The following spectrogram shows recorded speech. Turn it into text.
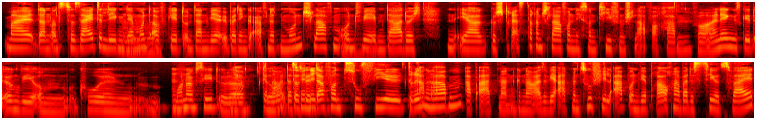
mal dann uns zur Seite legen, der mhm. Mund aufgeht und dann wir über den geöffneten Mund schlafen und mhm. wir eben dadurch einen eher gestressteren Schlaf und nicht so einen tiefen Schlaf auch haben. Vor allen Dingen, es geht irgendwie um Kohlenmonoxid mhm. oder ja, genau, so, dass, dass wir, wir davon zu viel drin ab, haben. Abatmen, genau. Also wir atmen zu viel ab und wir brauchen aber das CO2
